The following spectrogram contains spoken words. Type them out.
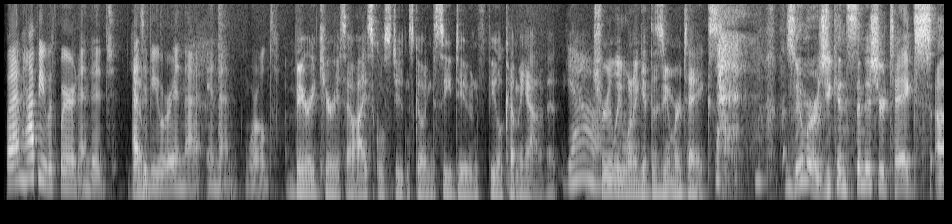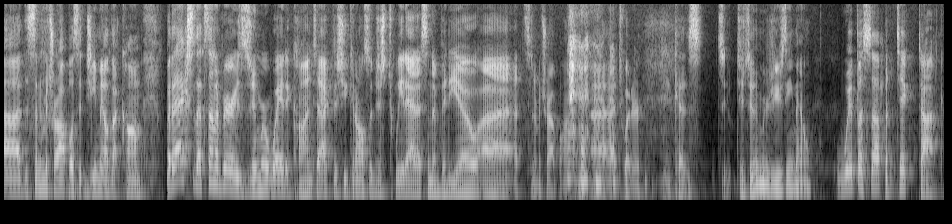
but I'm happy with where it ended as a viewer in that in that world. Very curious how high school students going to see Dune feel coming out of it. Yeah. Truly want to get the Zoomer takes. Zoomers, you can send us your takes, uh, the cinematropolis at gmail.com. But actually, that's not a very Zoomer way to contact us. You can also just tweet at us in a video uh, at Cinematron on uh, Twitter because do do Zoomers use email? Whip us up a TikTok.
